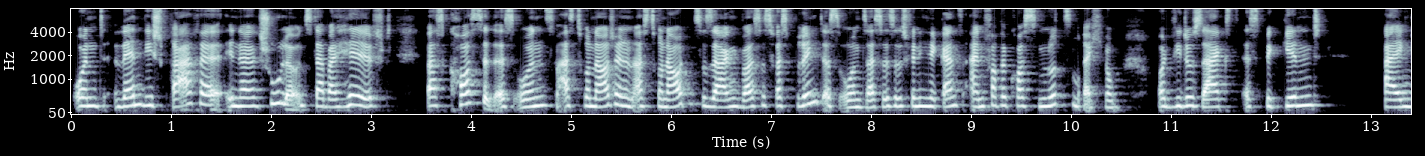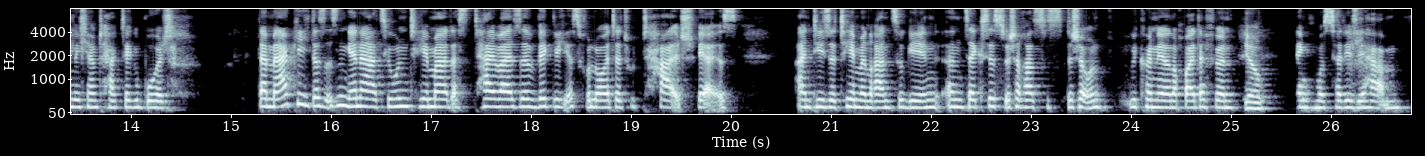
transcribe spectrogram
Und wenn die Sprache in der Schule uns dabei hilft, was kostet es uns, Astronautinnen und Astronauten zu sagen, was ist, was bringt es uns? Also es ist, finde ich, eine ganz einfache Kosten-Nutzen-Rechnung. Und wie du sagst, es beginnt eigentlich am Tag der Geburt. Da merke ich, das ist ein Generationenthema, das teilweise wirklich es für Leute total schwer ist, an diese Themen ranzugehen, an sexistische, rassistische und wir können ja noch weiterführen, ja. Denkmuster, die sie haben.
